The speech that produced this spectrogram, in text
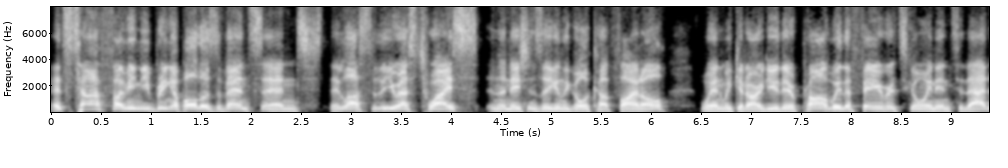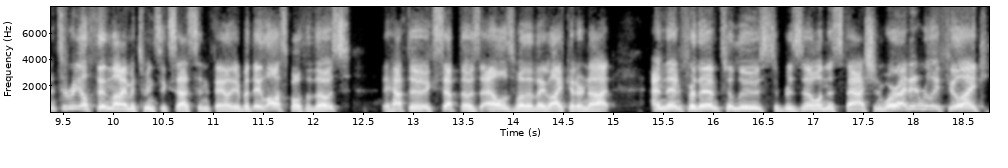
it's tough. I mean, you bring up all those events, and they lost to the U.S. twice in the Nations League and the Gold Cup final. When we could argue they're probably the favorites going into that. It's a real thin line between success and failure, but they lost both of those. They have to accept those L's, whether they like it or not. And then for them to lose to Brazil in this fashion, where I didn't really feel like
